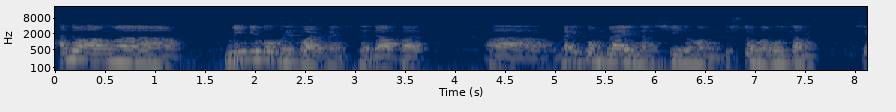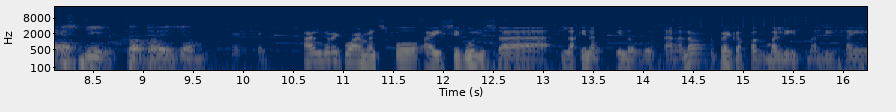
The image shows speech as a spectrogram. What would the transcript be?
Ano ang ah, minimum requirements na dapat uh, ma-comply ng sino mang gustong mangutang sa SB Corporation? Ang requirements po ay sigun sa laki ng inuutang. Ano? Siyempre kapag maliit, maliit lang yung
